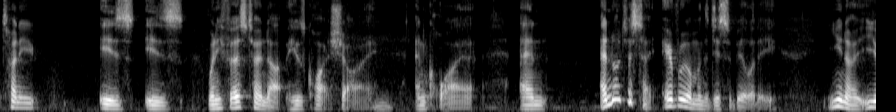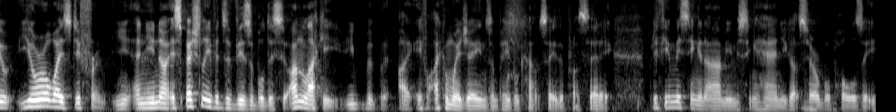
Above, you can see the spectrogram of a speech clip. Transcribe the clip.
Tony is is when he first turned up, he was quite shy and quiet, and and not just everyone with a disability. You know, you're, you're always different, you, and you know, especially if it's a visible disability. Unlucky, you, but- but I- if I can wear jeans and people can't see the prosthetic, but if you're missing an arm, you're missing a hand, you've got cerebral palsy,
